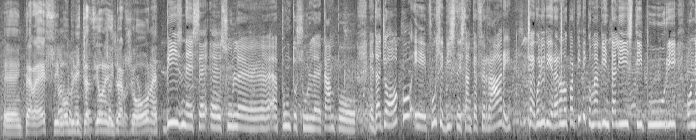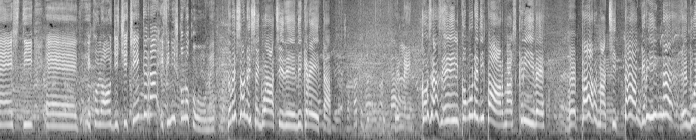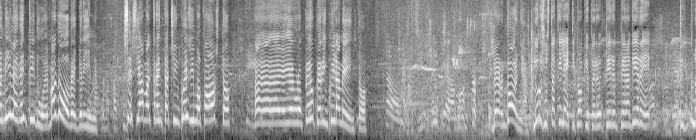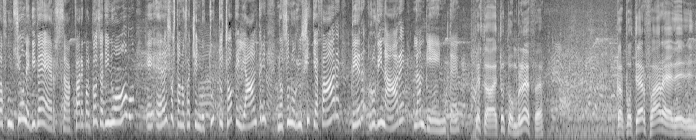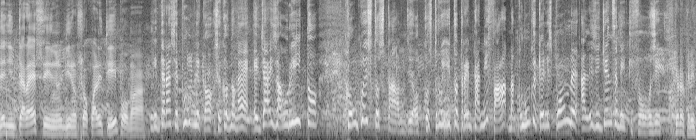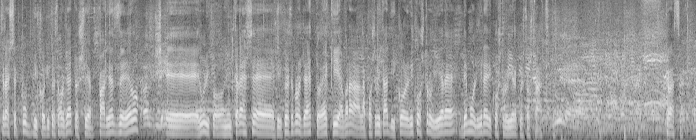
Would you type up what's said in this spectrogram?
eh, interessi, mobilitazione di persone. Business eh, sul, eh, appunto sul campo eh, da gioco e forse business anche al Ferrari. Cioè voglio dire, erano partiti come ambientalisti puri, onesti, eh, ecologici eccetera e finiscono come? Dove sono i seguaci di, di Creta? Cosa, il comune di Parma scrive eh, Parma città green 2022, ma dove green? Se siamo al 35 posto eh, europeo per inquinamento. Vergogna! Loro sono stati eletti proprio per, per, per avere una funzione diversa, fare qualcosa di nuovo e adesso stanno facendo tutto ciò che gli altri non sono riusciti a fare per rovinare l'ambiente. Questo è tutto un bluff. Eh? Per poter fare degli interessi di non so quale tipo. Ma... L'interesse pubblico secondo me è già esaurito con questo stadio costruito 30 anni fa ma comunque che risponde alle esigenze dei tifosi. Credo che l'interesse pubblico di questo progetto sia pari a zero e l'unico interesse di questo progetto è chi avrà la possibilità di ricostruire, demolire e ricostruire questo stadio. Grazie.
